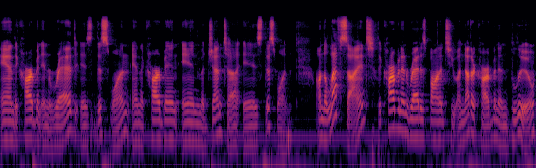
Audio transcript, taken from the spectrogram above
And the carbon in red is this one. And the carbon in magenta is this one. On the left side, the carbon in red is bonded to another carbon in blue,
